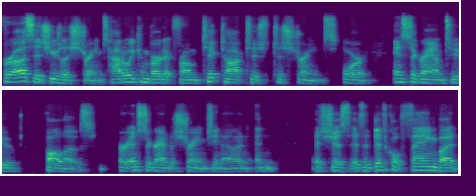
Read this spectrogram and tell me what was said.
for us it's usually streams. How do we convert it from TikTok to to streams or Instagram to follows or Instagram to streams, you know, and and it's just it's a difficult thing, but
